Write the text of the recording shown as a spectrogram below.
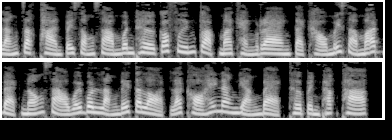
หลังจากผ่านไปสองสามวันเธอก็ฟื้นกลับมาแข็งแรง แต่เขาไม่สามารถแบกน้องสาวไว้บนหลังได้ตลอด และขอให้นางหยางแบกเธอเป็นพักๆ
